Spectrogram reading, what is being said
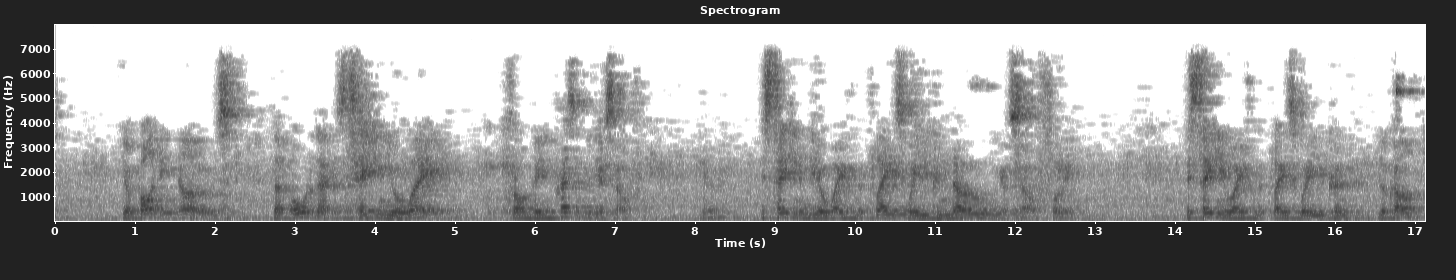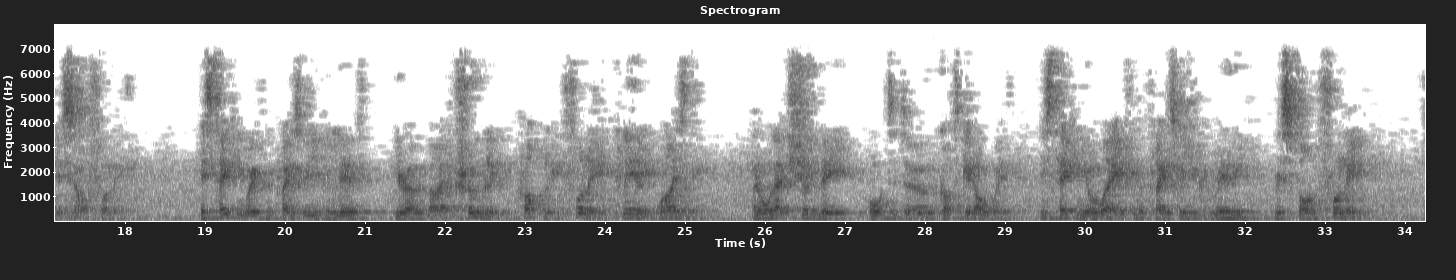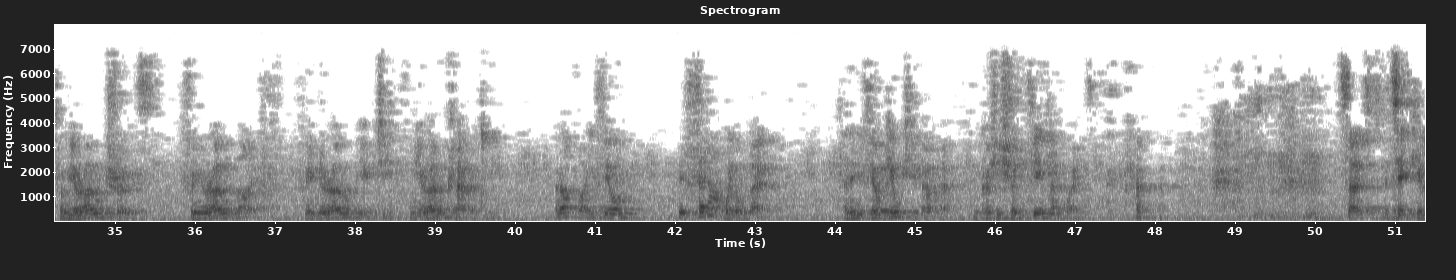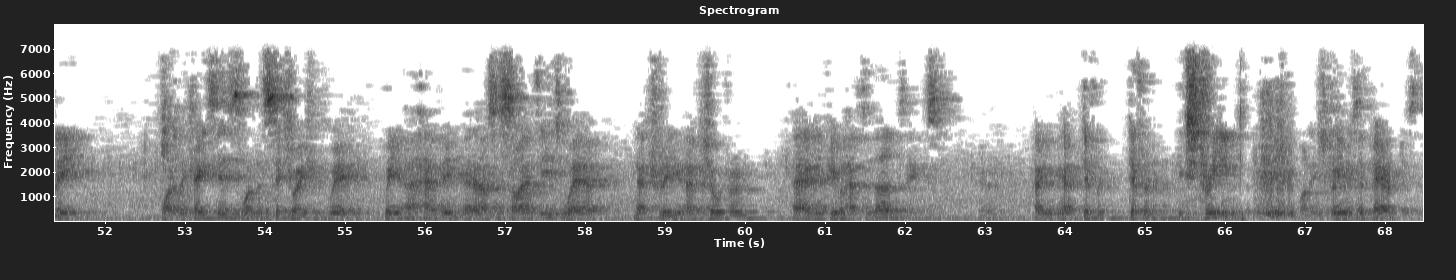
your body knows that all of that is taking you away from being present with yourself. You know? It's taking you away from the place where you can know yourself fully. It's taking you away from the place where you can look after yourself fully. It's taking you away from the place where you can live your own life truly, properly, fully, clearly, wisely. And all that should be, ought to do, got to get on with, is taking you away from the place where you can really respond fully from your own truth, from your own life, from your own beauty, from your own clarity. And after a you feel a bit fed up with all that. And then you feel guilty about that because you shouldn't feel that way. so this is particularly one of the cases, one of the situations where we are having in our societies where naturally you have children and people have to learn things. Know, and you can have different different extremes of One extreme is the parent just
